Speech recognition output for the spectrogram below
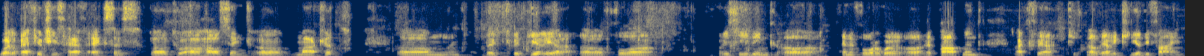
Well, refugees have access uh, to our housing uh, market. Um, the criteria uh, for receiving uh, an affordable uh, apartment are, are, very clear defined.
